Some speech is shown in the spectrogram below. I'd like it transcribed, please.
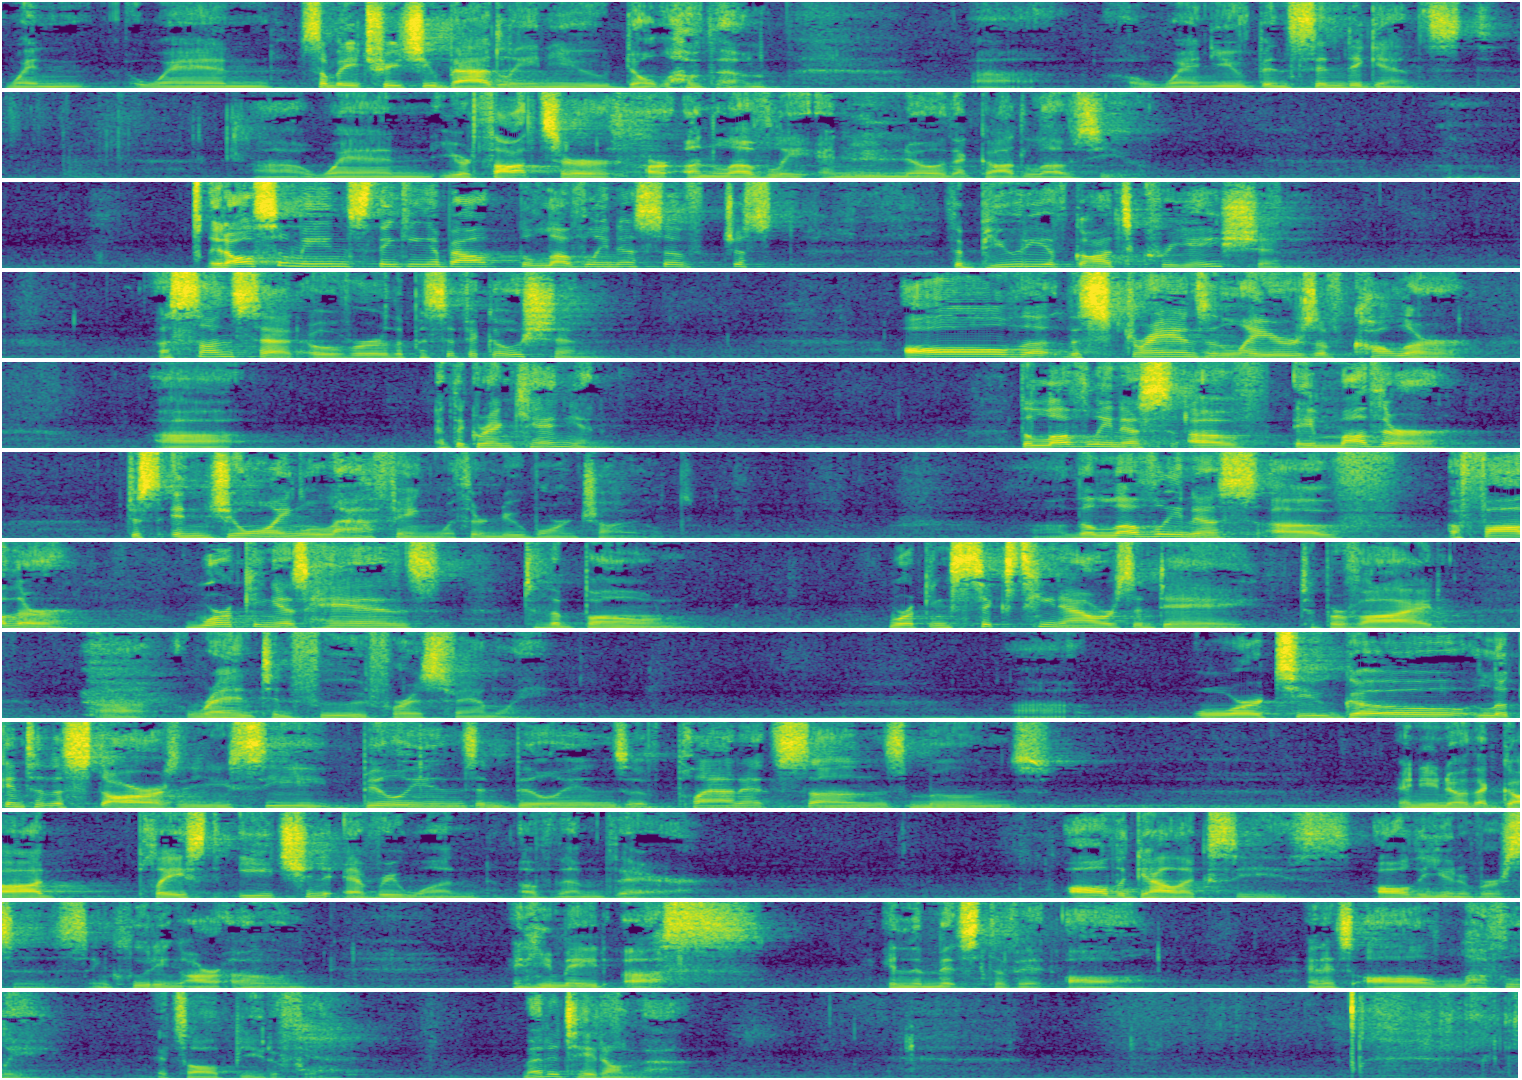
when, when somebody treats you badly and you don't love them, uh, when you've been sinned against, uh, when your thoughts are, are unlovely and you know that God loves you. It also means thinking about the loveliness of just the beauty of God's creation. A sunset over the Pacific Ocean, all the, the strands and layers of color uh, at the Grand Canyon, the loveliness of a mother just enjoying laughing with her newborn child, uh, the loveliness of a father working his hands to the bone, working 16 hours a day to provide uh, rent and food for his family. Uh, or to go look into the stars and you see billions and billions of planets, suns, moons, and you know that God placed each and every one of them there. All the galaxies, all the universes, including our own, and He made us in the midst of it all and it's all lovely, it's all beautiful. Meditate on that.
